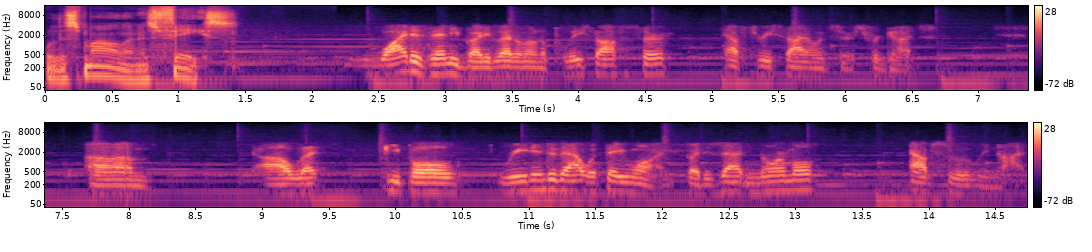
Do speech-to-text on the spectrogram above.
with a smile on his face. Why does anybody, let alone a police officer, have three silencers for guns? Um, I'll let people read into that what they want, but is that normal? Absolutely not.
